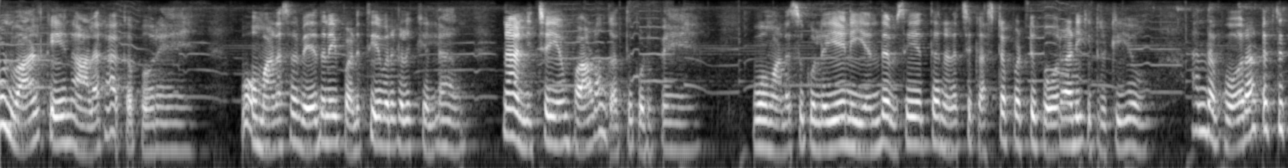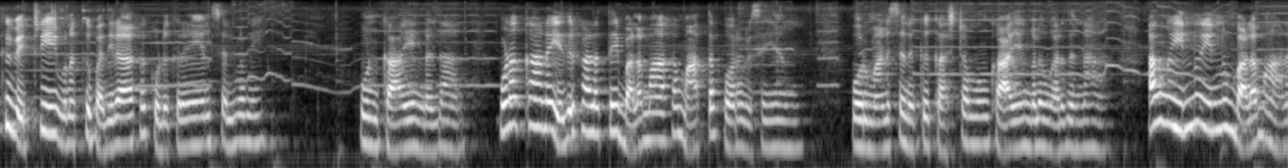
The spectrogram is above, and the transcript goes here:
உன் வாழ்க்கையை நான் அழகாக்க போகிறேன் உன் மனசை வேதனைப்படுத்தியவர்களுக்கெல்லாம் நான் நிச்சயம் பாடம் கற்றுக் கொடுப்பேன். உன் மனசுக்குள்ளேயே நீ எந்த விஷயத்தை நினச்சி கஷ்டப்பட்டு போராடிக்கிட்டு இருக்கியோ அந்த போராட்டத்துக்கு வெற்றியை உனக்கு பதிலாக கொடுக்கிறேன் செல்வமே. உன் காயங்கள் தான் உனக்கான எதிர்காலத்தை பலமாக மாற்ற போகிற விஷயம். ஒரு மனுஷனுக்கு கஷ்டமும் காயங்களும் வருதுன்னா அவங்க இன்னும் இன்னும் பலமான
